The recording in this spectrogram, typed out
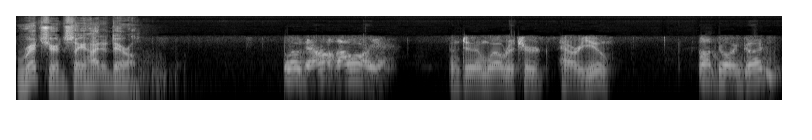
Richard. Say hi to Darryl. Hello, Darryl. How are you? I'm doing well, Richard. How are you? I'm doing good.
